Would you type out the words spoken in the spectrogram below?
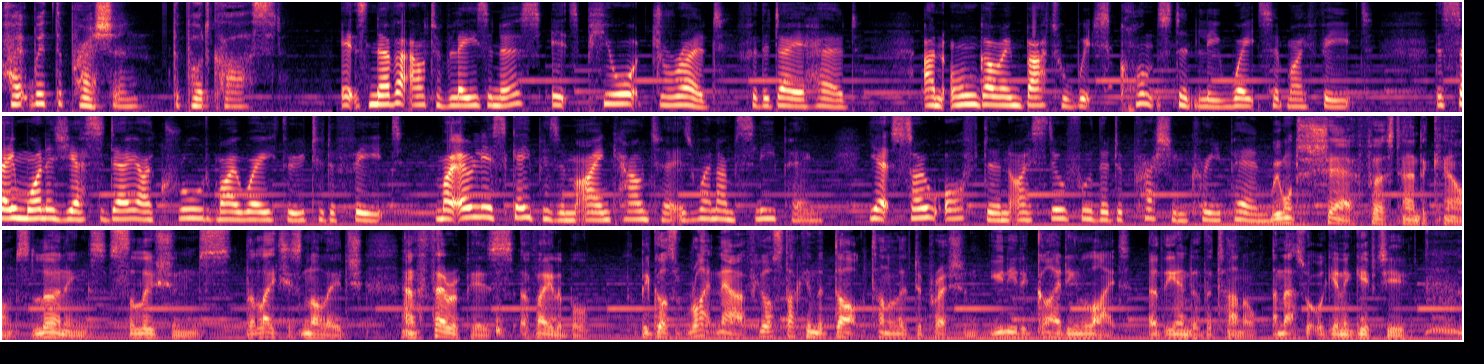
Hope with Depression, the podcast. It's never out of laziness, it's pure dread for the day ahead, an ongoing battle which constantly waits at my feet. The same one as yesterday I crawled my way through to defeat. My only escapism I encounter is when I'm sleeping, yet so often I still feel the depression creep in. We want to share first hand accounts, learnings, solutions, the latest knowledge, and therapies available. Because right now, if you're stuck in the dark tunnel of depression, you need a guiding light at the end of the tunnel, and that's what we're going to give to you.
